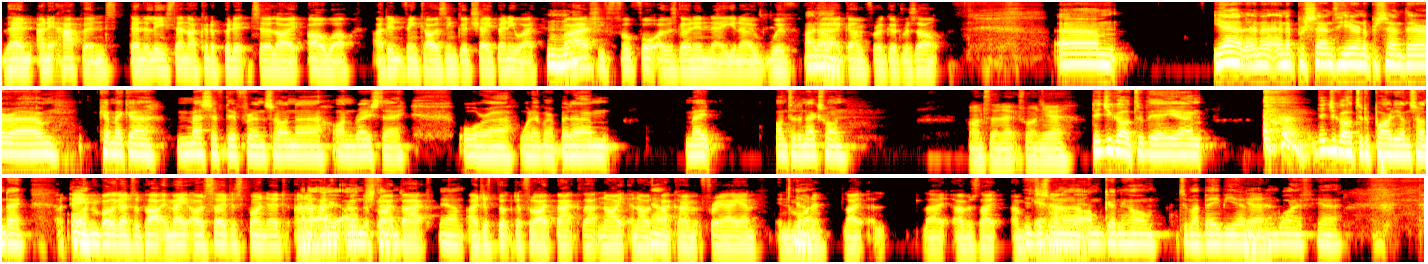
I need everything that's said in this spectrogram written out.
then and it happened, then at least then I could have put it to like, oh well, I didn't think I was in good shape anyway. Mhm. But I actually f- thought I was going in there, you know, with I know. Uh, going for a good result. Um, yeah, and a, and a percent here and a percent there um, can make a massive difference on uh, on race day or uh, whatever. But um, mate, on to the next one. On to the next one, yeah. Did you go to the um, Did you go to the party on Sunday? I didn't Or- even bother going to the party, mate. I was so disappointed, and I- I, hadn't I- I booked a flight back. Yeah, I just booked a flight back that night, and I was Yeah. back home at three a.m. in the Yeah. morning. Like, like I was like, I'm you getting just wanna. I'm getting home to my baby and, Yeah. and wife. Yeah.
